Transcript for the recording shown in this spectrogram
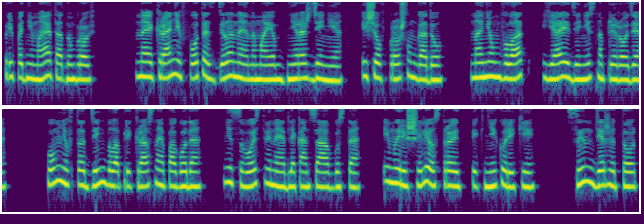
Приподнимает одну бровь. На экране фото, сделанное на моем дне рождения, еще в прошлом году. На нем Влад, я и Денис на природе. Помню, в тот день была прекрасная погода, несвойственная для конца августа, и мы решили устроить пикник у реки. Сын держит торт,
